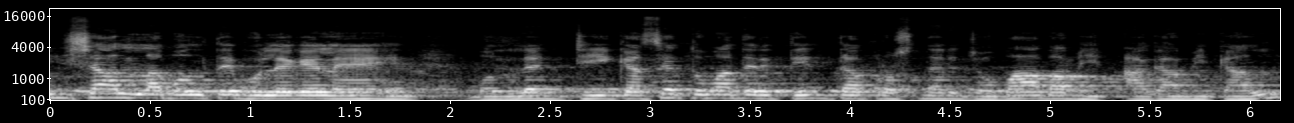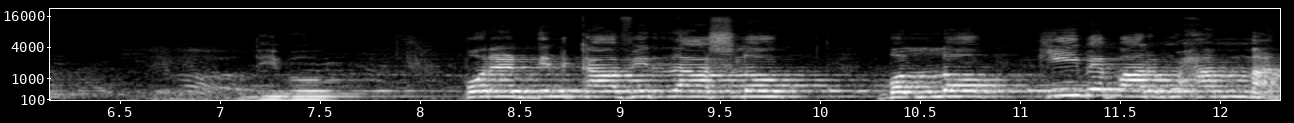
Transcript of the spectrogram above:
ইনশাআল্লাহ বলতে ভুলে গেলেন। বললেন, ঠিক আছে, তোমাদের তিনটা প্রশ্নের জবাব আমি আগামীকাল দিব। পরের দিন কাফিররা আসলো, বলল, কি ব্যাপার মুহাম্মদ?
